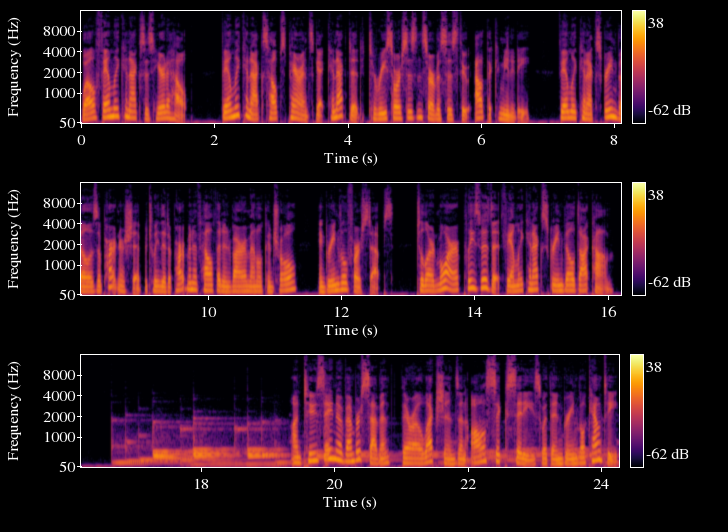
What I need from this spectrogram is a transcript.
Well, Family Connects is here to help. Family Connects helps parents get connected to resources and services throughout the community. Family Connects Greenville is a partnership between the Department of Health and Environmental Control and Greenville First Steps. To learn more, please visit FamilyConnectsGreenville.com. On Tuesday, November 7th, there are elections in all six cities within Greenville County.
